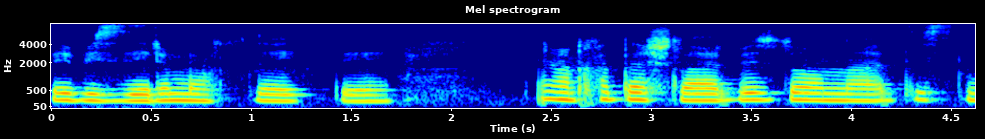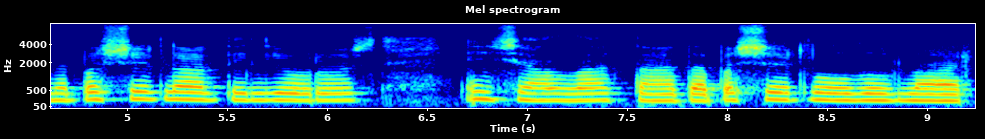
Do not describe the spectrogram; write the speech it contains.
ve bizleri mutlu etti. Arkadaşlar biz de ona dizisinde başarılar diliyoruz. İnşallah daha da başarılı olurlar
